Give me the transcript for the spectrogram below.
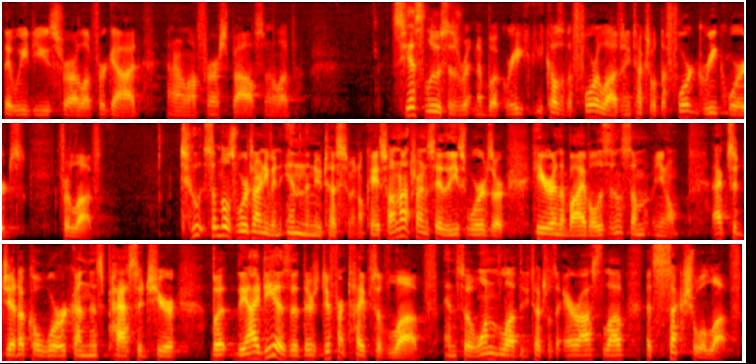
that we'd use for our love for God and our love for our spouse and our love. C.S. Lewis has written a book where he, he calls it the four loves, and he talks about the four Greek words for love. Two, some of those words aren't even in the New Testament, okay? So I'm not trying to say that these words are here in the Bible. This isn't some, you know, exegetical work on this passage here. But the idea is that there's different types of love. And so one love that he talks about is eros love. That's sexual love.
